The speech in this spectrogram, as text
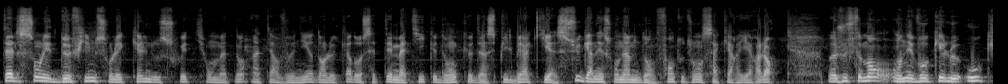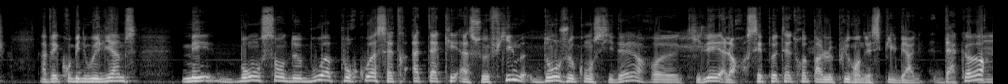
Tels sont les deux films sur lesquels nous souhaitions maintenant intervenir dans le cadre de cette thématique donc d'un Spielberg qui a su garder son âme d'enfant tout au long de sa carrière. Alors, bah, justement, on évoquait le Hook avec Robin Williams. Mais bon sang de bois, pourquoi s'être attaqué à ce film dont je considère euh, qu'il est... Alors, c'est peut-être pas le plus grand des Spielberg, d'accord mhm.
